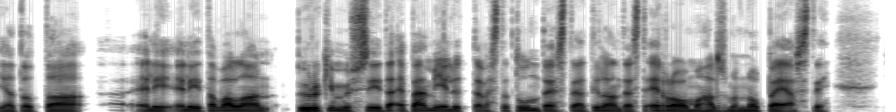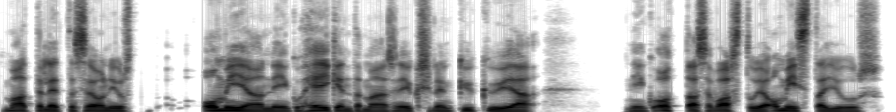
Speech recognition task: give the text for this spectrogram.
ja tota, eli, eli tavallaan pyrkimys siitä epämiellyttävästä tunteesta ja tilanteesta eroon mahdollisimman nopeasti. Ja mä ajattelin, että se on just omiaan niin kuin heikentämään sen yksilön kykyä niin kuin ottaa se vastuu ja omistajuus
